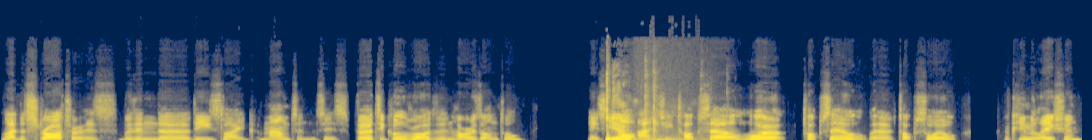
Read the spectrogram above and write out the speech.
like the strata is within the these like mountains, it's vertical rather than horizontal. It's Yeah. not actually topsoil, lo- topsoil, uh, topsoil accumulation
